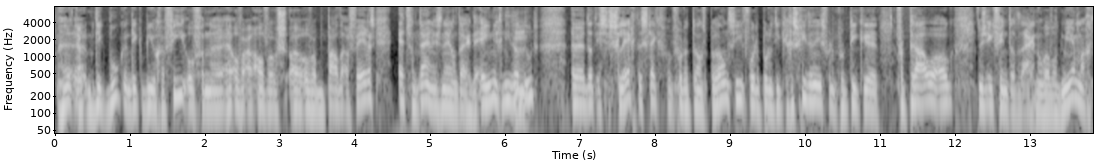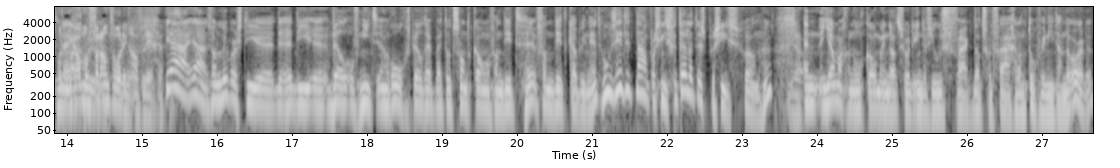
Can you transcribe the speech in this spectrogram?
een dik boek, een dikke biografie of een, eh, over, over, over bepaalde affaires. Ed van Tijn is in Nederland eigenlijk de enige die dat Hmm. doet. Eh, dat is slecht. Dat is slecht voor, voor de transparantie, voor de politieke geschiedenis, voor de politieke vertrouwen ook. Dus ik vind dat het eigenlijk nog wel wat meer mag. moet eigenlijk allemaal verantwoording afleggen. Ja, ja zo'n Lubbers die, eh, die eh, wel of niet een rol gespeeld heeft... bij het tot stand komen van dit, hè, van dit kabinet. Hoe zit het nou precies? Vertel het dus precies gewoon. Hè? Ja. En jammer genoeg komen in dat soort interviews... vaak dat soort vragen dan toch weer niet aan de orde.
